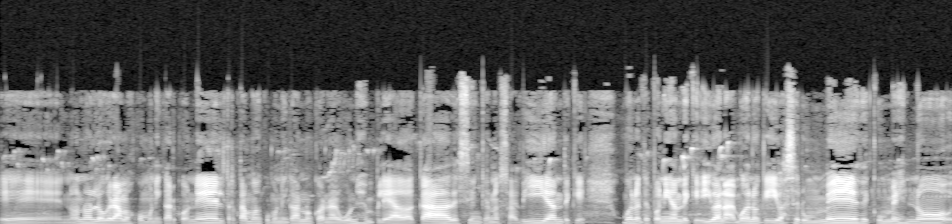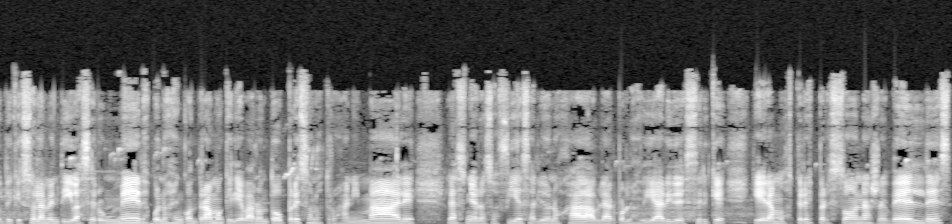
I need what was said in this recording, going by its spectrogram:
Eh, no nos logramos comunicar con él. Tratamos de comunicarnos con algunos empleados acá. Decían que no sabían, de que bueno, te ponían de que iban a, bueno, que iba a ser un mes, de que un mes no, de que solamente iba a ser un Después nos encontramos que llevaron todo preso nuestros animales. La señora Sofía salió enojada a hablar por los diarios y decir que, que éramos tres personas rebeldes,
